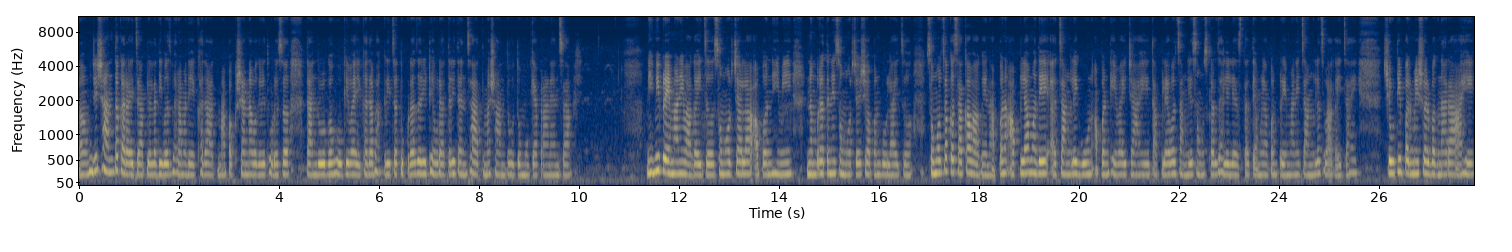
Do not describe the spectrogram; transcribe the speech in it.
म्हणजे शांत करायचा आहे आपल्याला दिवसभरामध्ये एखादा आत्मा पक्ष्यांना वगैरे थोडंसं तांदूळ गहू किंवा एखादा भाकरीचा तुकडा जरी ठेवला तरी त्यांचा आत्मा शांत होतो मुक्या प्राण्यांचा. नेहमी प्रेमाने वागायचं. समोरच्याला आपण नेहमी नम्रतेने समोरच्याशी आपण बोलायचं. समोरचा कसा का वागेना? पण आपल्यामध्ये चांगले गुण आपण ठेवायचे आहेत. आपल्यावर चांगले संस्कार झालेले असतात. त्यामुळे आपण प्रेमाने चांगलंच वागायचं आहे. शेवटी परमेश्वर बघणारा आहे.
